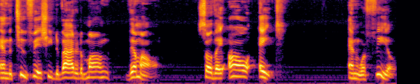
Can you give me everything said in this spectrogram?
And the two fish he divided among them all. So they all ate and were filled.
